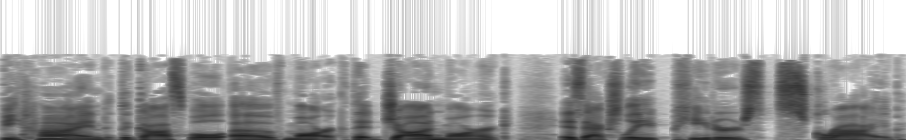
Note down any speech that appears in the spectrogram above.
behind the Gospel of Mark, that John Mark is actually Peter's scribe.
